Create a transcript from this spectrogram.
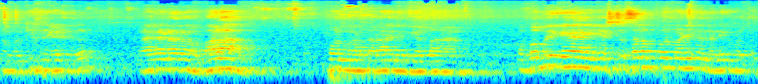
ನಮ್ಮ ವಕೀಲರು ಹೇಳಿದರು. ನಾರಾಯಣರು ಭಾಳ ಫೋನ್ ಮಾಡ್ತಾರೆ? ನಿಮಗೆಲ್ಲ ಒಬ್ಬೊಬ್ಬರಿಗೆ ಎಷ್ಟು ಸಲ ಫೋನ್ ಮಾಡಿದ್ರೆ ನನಗೆ ಗೊತ್ತು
